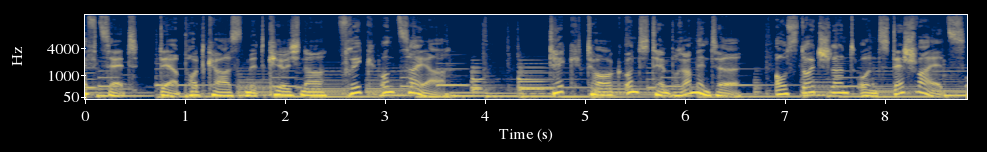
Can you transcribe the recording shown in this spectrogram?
Kfz, der Podcast mit Kirchner, Frick und Zeier. Tech, Talk und Temperamente aus Deutschland und der Schweiz.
